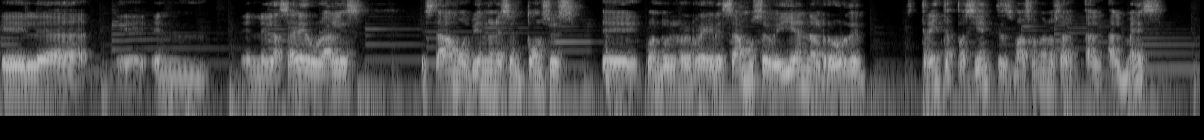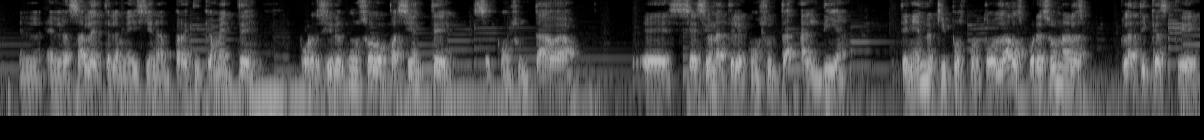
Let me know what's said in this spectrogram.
el, en, en, las áreas rurales estábamos viendo en ese entonces, cuando regresamos se veían alrededor de 30 pacientes más o menos al, al, mes en, en, la sala de telemedicina. Prácticamente, por decir, un solo paciente se consultaba, se hacía una teleconsulta al día teniendo equipos por todos lados. Por eso una de las pláticas que,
